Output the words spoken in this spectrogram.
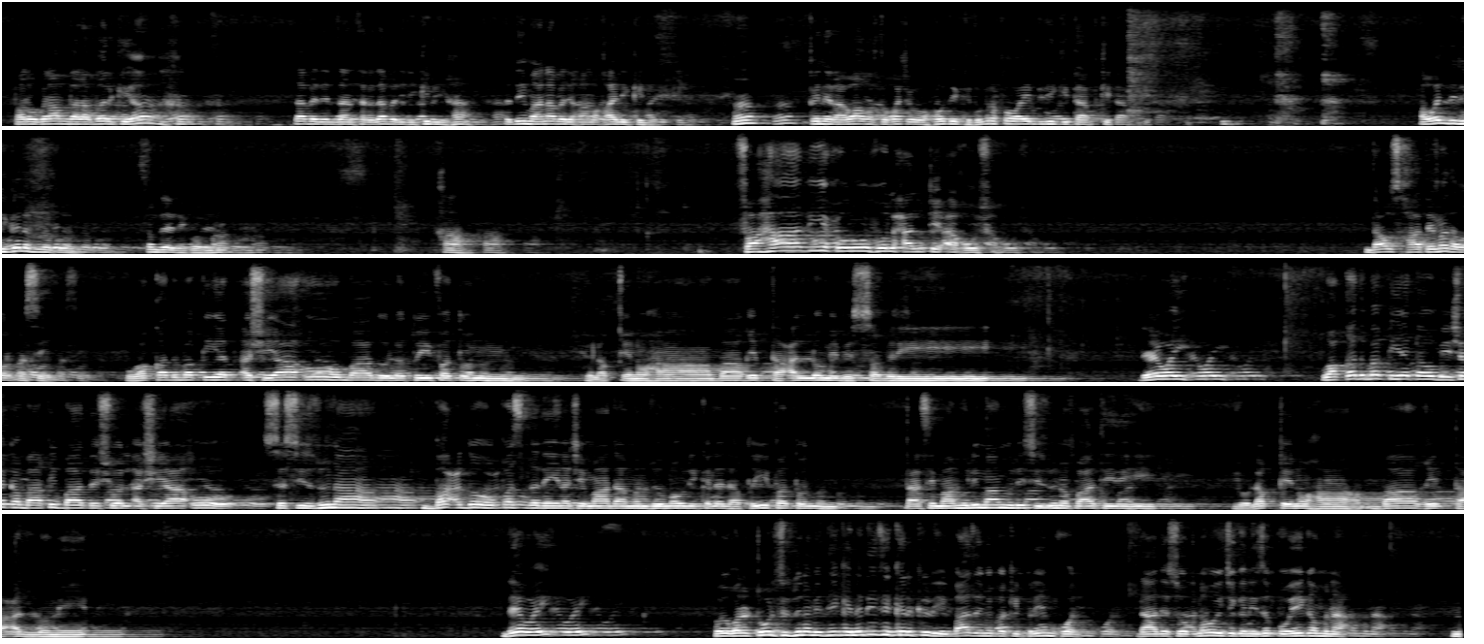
پروګرام برابر کی ها دا به دې ځان سره دا به دې لیکلي ها د دې معنا به دې خامخا لیکلي ها پن راواغستو خو چې هو دې کې دومره فواید دي کتاب کې اول دې لیکلم نه کول سمځای دې کول ما ها فهذه حروف الحلق اخوش دا اوس خاتمه دا ورپسې وقد بقيت اشياء بعد لطيفه يلقنها باغ التعلم بالصبر دی وای وقد بقيت او بشک باقی پات شول اشیاء سسیزنا بعد پس د دینه چې ما دا منظومه ولیکل لطیفه داسې معمولي معمولي څیزونه پاتې دي یلقنها باغ التعلم دی وای وای غره ټول سيزونه مې دي کې نه دي ذکر کړي بعضې مې پکې پریم خول دا د سوک نه وای چې غنيزه پويګم نه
